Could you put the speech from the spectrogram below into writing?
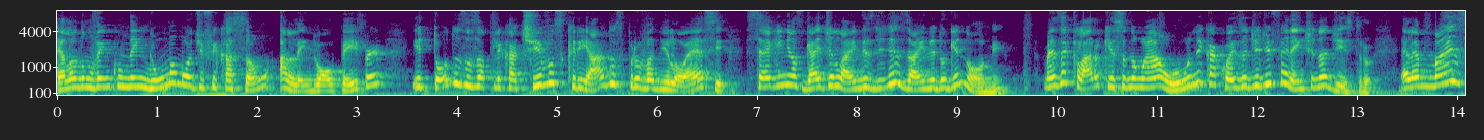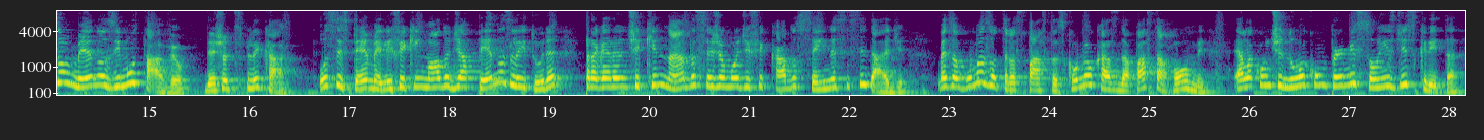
Ela não vem com nenhuma modificação além do wallpaper e todos os aplicativos criados para o Vanilla OS seguem as guidelines de design do GNOME. Mas é claro que isso não é a única coisa de diferente na distro. Ela é mais ou menos imutável. Deixa eu te explicar. O sistema ele fica em modo de apenas leitura para garantir que nada seja modificado sem necessidade. Mas algumas outras pastas, como é o caso da pasta Home, ela continua com permissões de escrita,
